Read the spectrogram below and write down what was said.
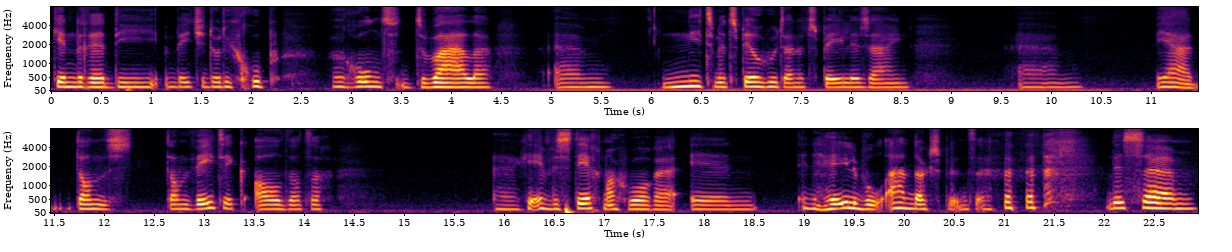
kinderen die een beetje door de groep ronddwalen. Um, niet met speelgoed aan het spelen zijn. Um, ja, dan, dan weet ik al dat er uh, geïnvesteerd mag worden in, in een heleboel aandachtspunten. dus um,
